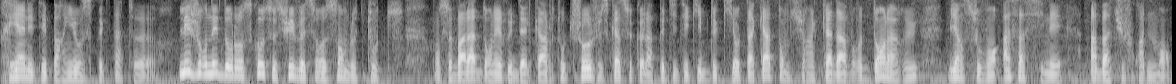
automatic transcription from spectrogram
rien épargné aux spectateurs. Les journées d'Orozco se suivent et se ressemblent toutes. On se balade dans les rues del Cartucho jusqu'à ce que la petite équipe de Kiyotaka tombe sur un cadavre dans la rue, bien souvent assassiné, abattu froidement.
